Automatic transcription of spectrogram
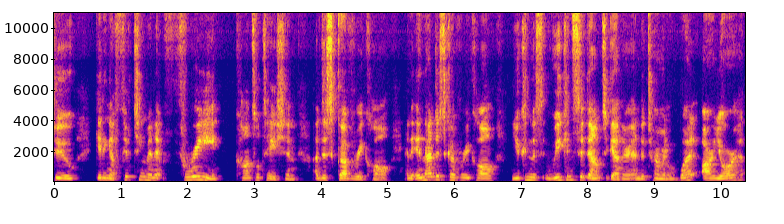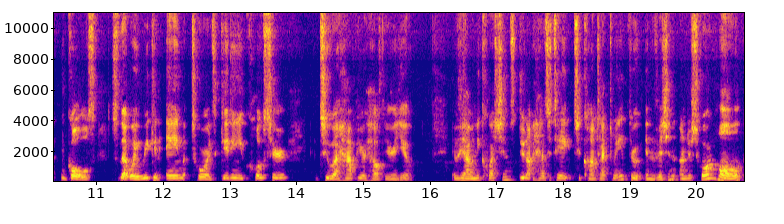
to getting a 15 minute free consultation, a discovery call. And in that discovery call, you can we can sit down together and determine what are your goals so that way we can aim towards getting you closer to a happier, healthier you. If you have any questions, do not hesitate to contact me through envision underscore whole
